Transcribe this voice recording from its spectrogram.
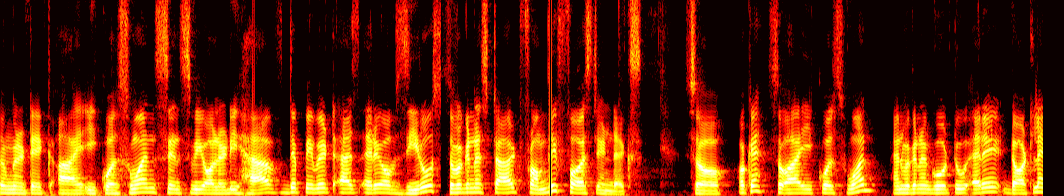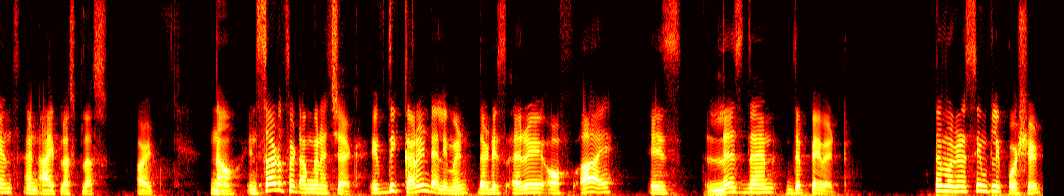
So I'm going to take i equals 1 since we already have the pivot as array of zeros. So we're going to start from the first index. So, okay, so i equals 1 and we're going to go to array dot length and i plus plus. All right. Now, inside of it, I'm going to check if the current element that is array of i is less than the pivot. Then we're going to simply push it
